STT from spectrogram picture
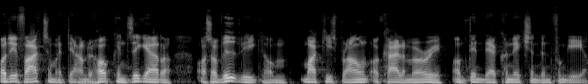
og det faktum, at DeAndre Hopkins ikke er der, og så ved vi ikke om Marquise Brown og Kyler Murray, om den der connection, den fungerer.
